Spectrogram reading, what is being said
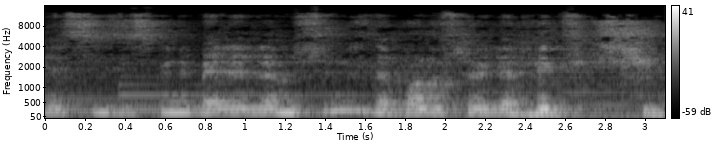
Ya siz ismini belirlemişsiniz de bana söylemek düşüyor.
